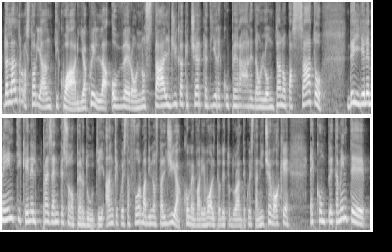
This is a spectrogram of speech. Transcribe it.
dall'altro la storia antiquaria, quella ovvero nostalgica che cerca di recuperare da un lontano passato degli elementi che nel presente sono perduti. Anche questa forma di nostalgia, come varie volte ho detto durante questa Nietzsche Voche, è completamente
